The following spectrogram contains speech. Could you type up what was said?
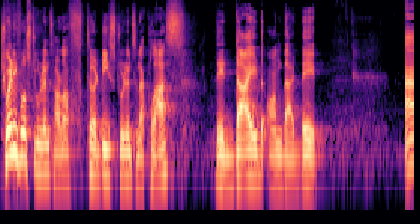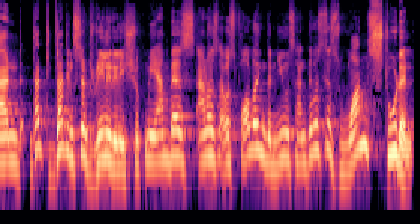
24 students out of 30 students in a class, they died on that day. And that, that incident really, really shook me. And, and I, was, I was following the news, and there was this one student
